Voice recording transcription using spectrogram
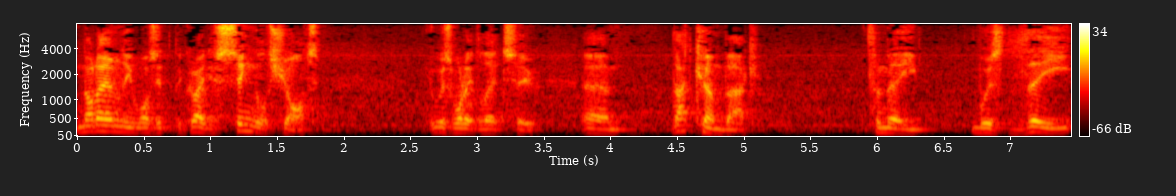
not only was it the greatest single shot, it was what it led to. Um, that comeback for me, was the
